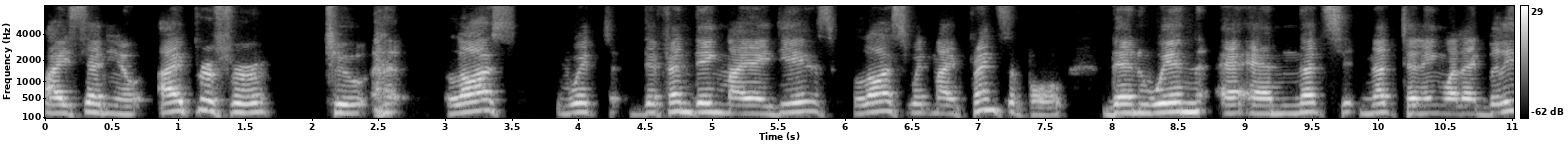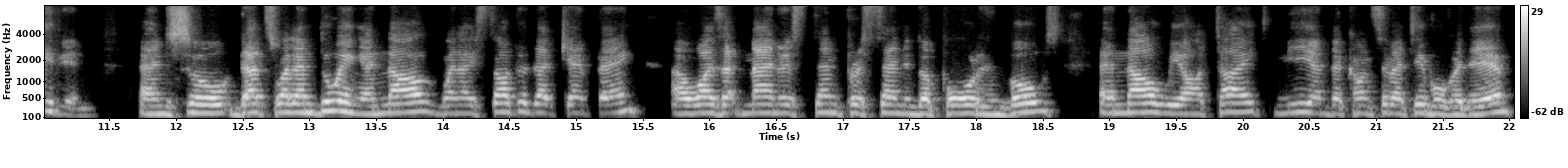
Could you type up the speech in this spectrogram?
I said, you know, I prefer to lose with defending my ideas, lost with my principle, than win and not not telling what I believe in. And so that's what I'm doing. And now, when I started that campaign, I was at minus 10% in the poll in Beauce. And now we are tight, me and the conservative over there.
